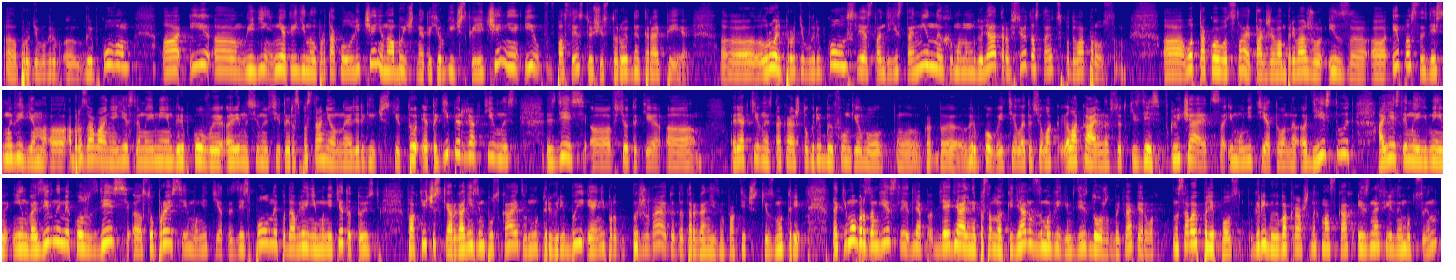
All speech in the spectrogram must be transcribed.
противогрибковым. А, и нет единого протокола лечения, но обычно это хирургическое лечение и впоследствующая стероидная терапия. Роль противогрибковых средств, антигистаминных, иммуномодуляторов, все это остается под вопросом. А, вот такой вот слайд также вам привожу из э, эпоса. Здесь мы видим э, образование, если мы имеем грибковые риносинуситы распространенные аллергические, то это гиперреактивность. Здесь э, все-таки реактивность такая, что грибы, фунгил, как бы грибковые тела, это все локально, все-таки здесь включается иммунитет, он действует. А если мы имеем инвазивный микоз, здесь супрессия иммунитета, здесь полное подавление иммунитета, то есть фактически организм пускает внутрь грибы, и они пожирают этот организм фактически изнутри. Таким образом, если для, для идеальной постановки диагноза мы видим, здесь должен быть, во-первых, носовой полипоз, грибы в окрашенных мазках, эзинофильный муцин,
